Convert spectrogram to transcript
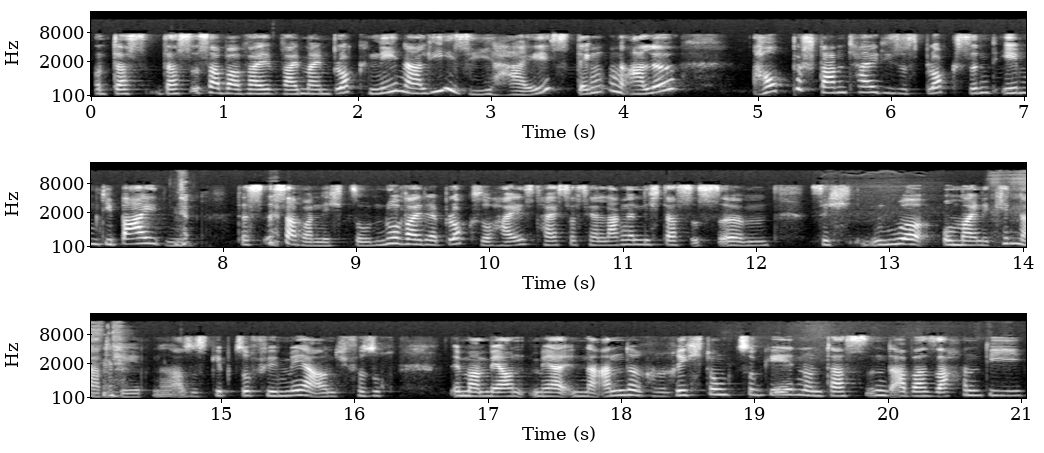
und das, das ist aber, weil, weil mein Blog Nena Lisi heißt, denken alle, Hauptbestandteil dieses Blogs sind eben die beiden. Ja. Das ist aber nicht so. Nur weil der Blog so heißt, heißt das ja lange nicht, dass es ähm, sich nur um meine Kinder dreht. Ne? Also es gibt so viel mehr und ich versuche immer mehr und mehr in eine andere Richtung zu gehen. Und das sind aber Sachen, die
